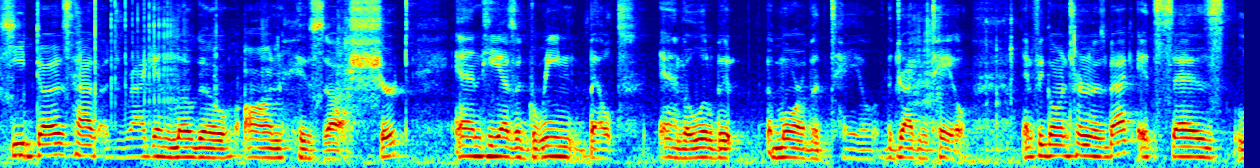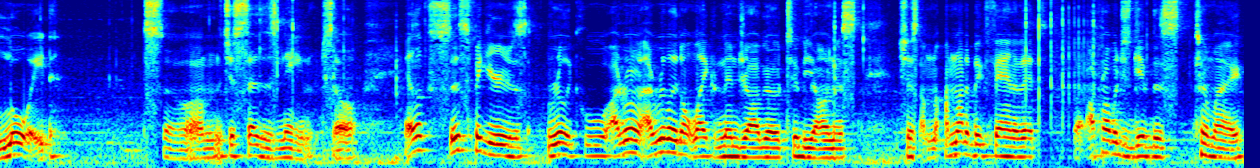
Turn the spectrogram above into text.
he does have a dragon logo on his uh, shirt, and he has a green belt and a little bit more of a tail, the dragon tail. And if we go and turn on his back, it says Lloyd. So um, it just says his name. So it looks. This figure is really cool. I don't. I really don't like Ninjago to be honest. It's just I'm not, I'm not a big fan of it. But I'll probably just give this to my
